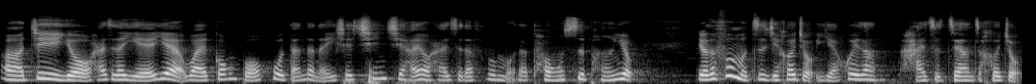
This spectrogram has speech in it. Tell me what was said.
呃，既有孩子的爷爷、外公、伯父等等的一些亲戚，还有孩子的父母的同事、朋友，有的父母自己喝酒，也会让孩子这样子喝酒。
